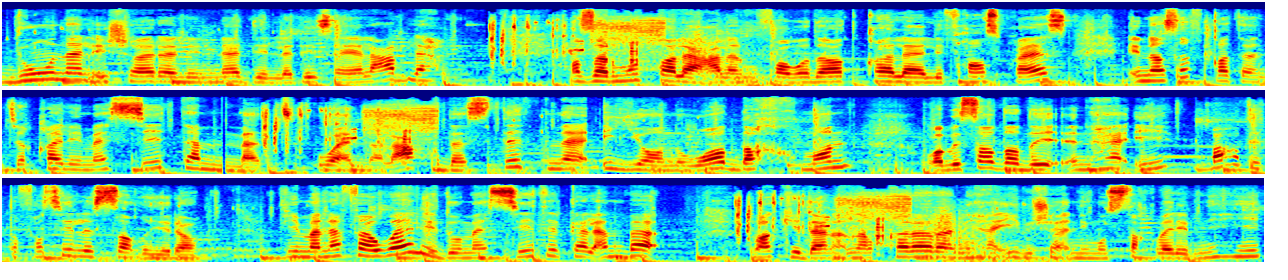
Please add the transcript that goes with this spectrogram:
دون الإشارة للنادي الذي سيلعب له. مصدر مطلع على المفاوضات قال لفرانس بريس إن صفقة انتقال ميسي تمت وأن العقد استثنائي وضخم وبصدد إنهاء بعض التفاصيل الصغيرة فيما نفى والد ميسي تلك الأنباء. مؤكدا أن القرار النهائي بشأن مستقبل ابنه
